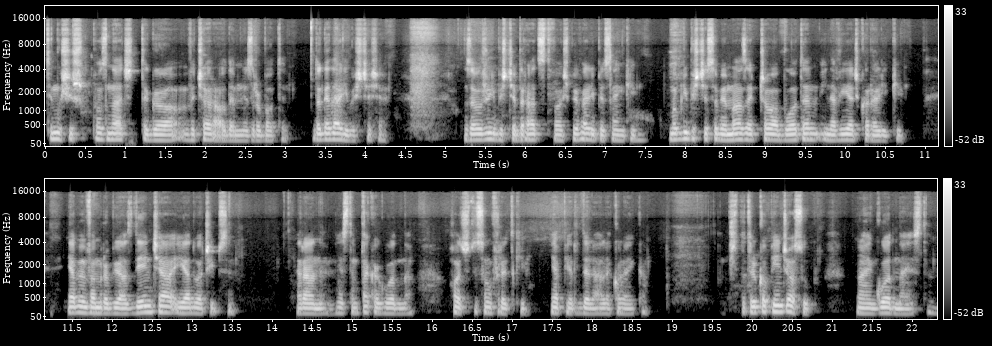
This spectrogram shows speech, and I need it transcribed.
ty musisz poznać tego wyciora ode mnie z roboty. Dogadalibyście się. Założylibyście bractwo, śpiewali piosenki. Moglibyście sobie mazać czoła błotem i nawijać koraliki. Ja bym wam robiła zdjęcia i jadła chipsy. Rany, jestem taka głodna. Chodź, tu są frytki. Ja pierdolę, ale kolejka. To tylko pięć osób. No i głodna jestem.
